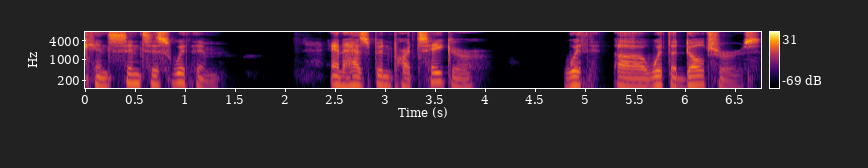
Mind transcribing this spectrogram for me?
consentest with him, and hast been partaker with uh, with adulterers.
